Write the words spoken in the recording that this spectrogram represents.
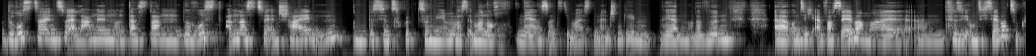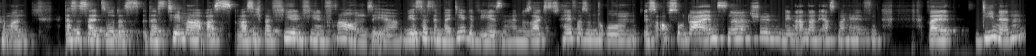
Bewusstsein zu erlangen und das dann bewusst anders zu entscheiden und ein bisschen zurückzunehmen, was immer noch mehr ist, als die meisten Menschen geben werden oder würden, äh, und sich einfach selber mal ähm, für sie um sich selber zu kümmern. Das ist halt so das, das Thema, was, was ich bei vielen, vielen Frauen sehe. Wie ist das denn bei dir gewesen, wenn du sagst, Helfersyndrom ist auch so da ins, ne, schön den anderen erstmal helfen? Weil dienen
